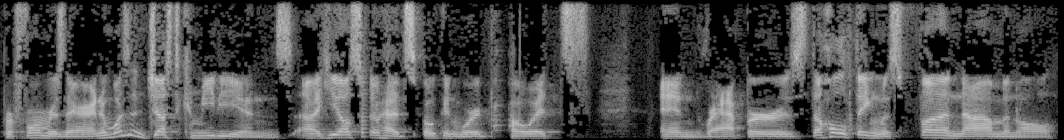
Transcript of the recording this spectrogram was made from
performers there, and it wasn't just comedians. Uh, he also had spoken word poets and rappers. The whole thing was phenomenal.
